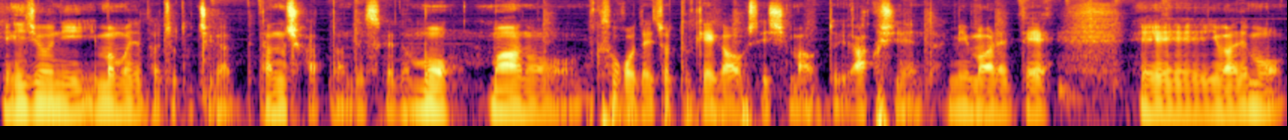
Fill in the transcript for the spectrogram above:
非常に今までとはちょっと違って楽しかったんですけども、まあ、あの、そこでちょっと怪我をしてしまうというアクシデントに見舞われて、えー、今でも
